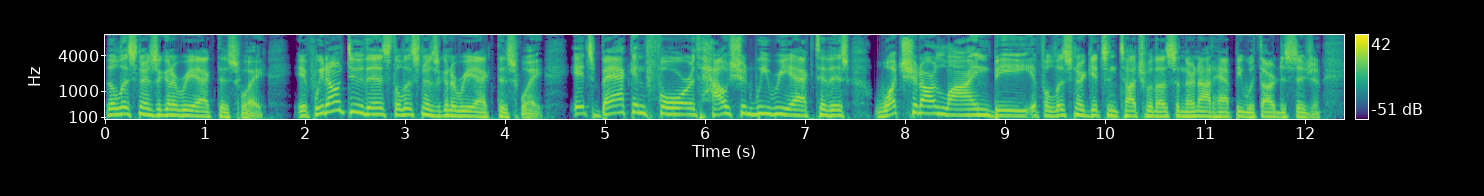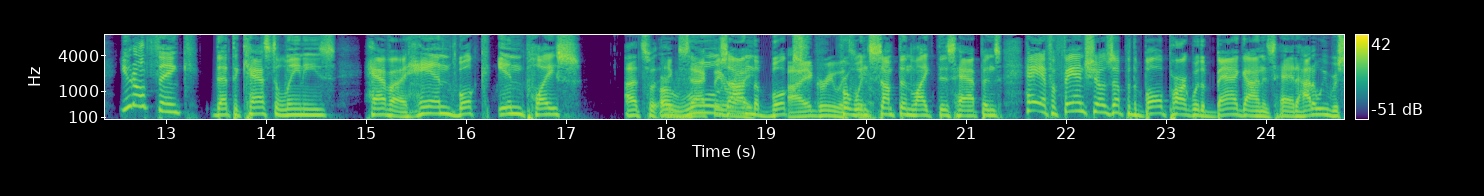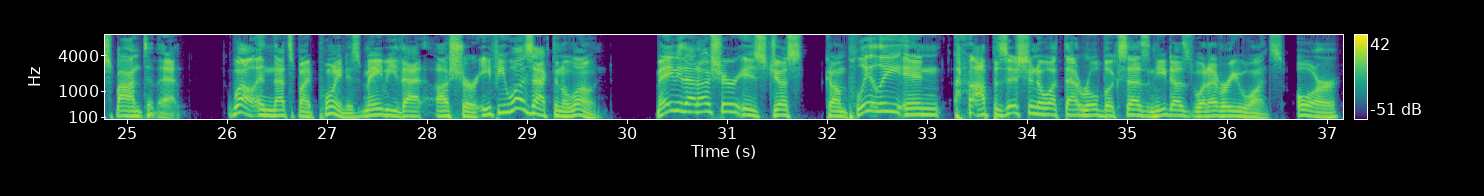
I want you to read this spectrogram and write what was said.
the listeners are going to react this way. If we don't do this, the listeners are going to react this way. It's back and forth. How should we react to this? What should our line be if a listener gets in touch with us and they're not happy with our decision? You don't think that the Castellinis have a handbook in place? That's what, exactly rules right. on the books I agree with for when something like this happens. Hey, if a fan shows up at the ballpark with a bag on his head, how do we respond to that? Well, and that's my point is maybe that usher, if he was acting alone, maybe that usher is just completely in opposition to what that rule book says and he does whatever he wants. Or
